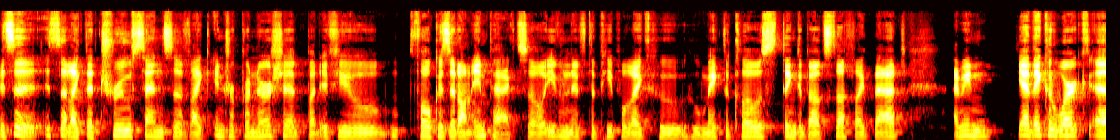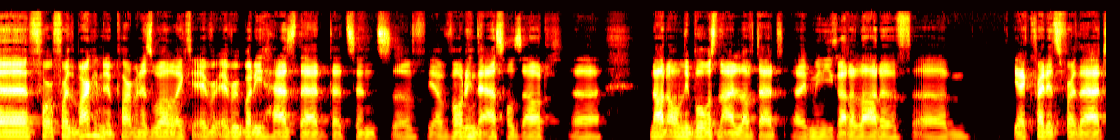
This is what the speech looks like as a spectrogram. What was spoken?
It's a it's a, like the true sense of like entrepreneurship, but if you focus it on impact. So even if the people like who who make the clothes think about stuff like that, I mean, yeah, they could work uh, for for the marketing department as well. Like every, everybody has that that sense of yeah, voting the assholes out. Uh, not only Boris and I love that. I mean, you got a lot of um, yeah credits for that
